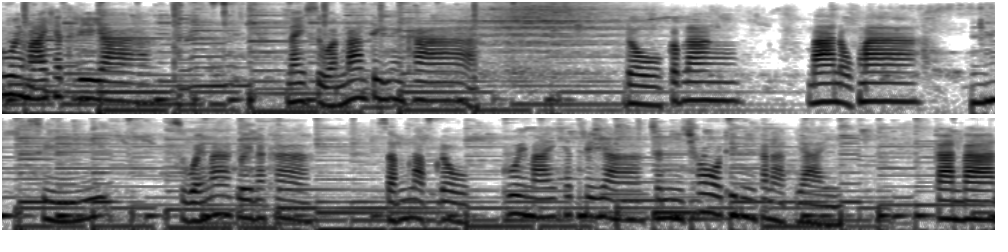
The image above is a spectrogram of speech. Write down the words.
กล้วยไม้แคทริยา ในสวนบ้านติงค่ะดอกกำลังบานออกมา สีสวยมากเลยนะคะสำหรับดอกกล้วยไม้แคทริยาจะมีช่อที่มีขนาดใหญ่ การบาน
